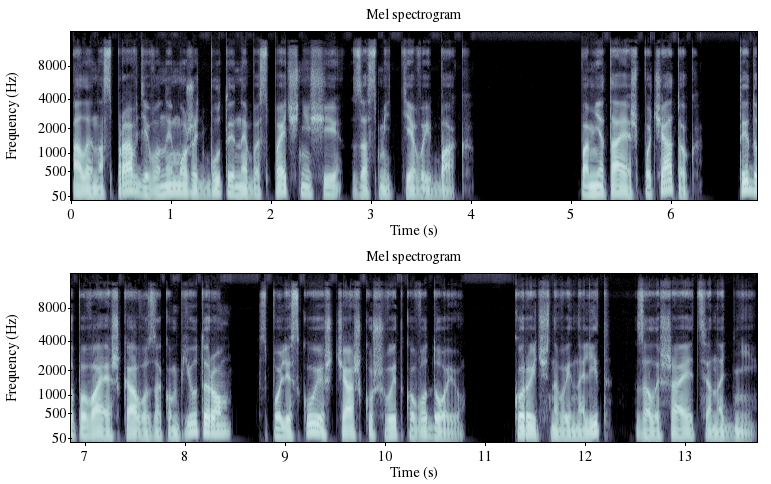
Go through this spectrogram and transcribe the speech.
але насправді вони можуть бути небезпечніші за сміттєвий бак. Пам'ятаєш початок? Ти допиваєш каву за комп'ютером, споліскуєш чашку швидко водою. Коричневий наліт залишається на дні.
